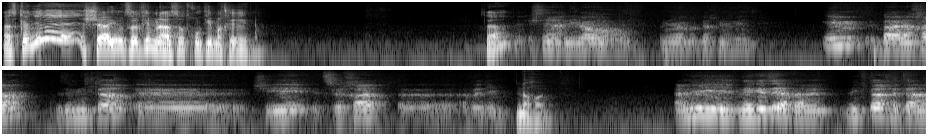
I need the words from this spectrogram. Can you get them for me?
אז כנראה שהיו צריכים לעשות חוקים אחרים. בסדר? שנייה, אני לא, אני לא כל כך מבין. אם בהלכה זה מותר אה, שיהיה אצלך אה, עבדים. נכון. אני נגד זה, אבל נפתח את, ה,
